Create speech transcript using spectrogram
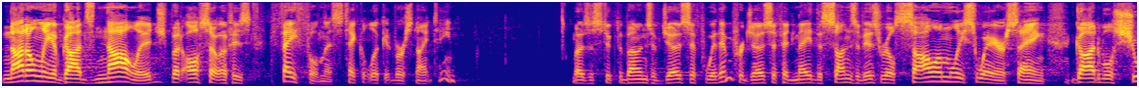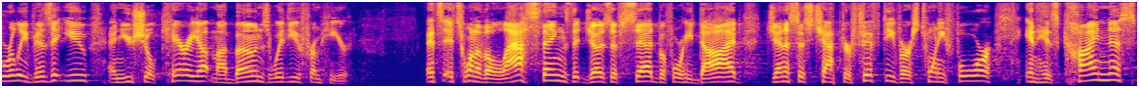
not only of God's knowledge, but also of his faithfulness. Take a look at verse 19. Moses took the bones of Joseph with him, for Joseph had made the sons of Israel solemnly swear, saying, God will surely visit you, and you shall carry up my bones with you from here. It's, it's one of the last things that Joseph said before he died. Genesis chapter 50, verse 24. In his kindness,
